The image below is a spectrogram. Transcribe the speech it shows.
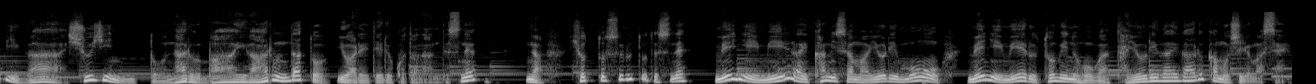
富が主人となる場合があるんだと言われていることなんですね。な、ひょっとするとですね、目に見えない神様よりも目に見える富の方が頼りがいがあるかもしれません。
